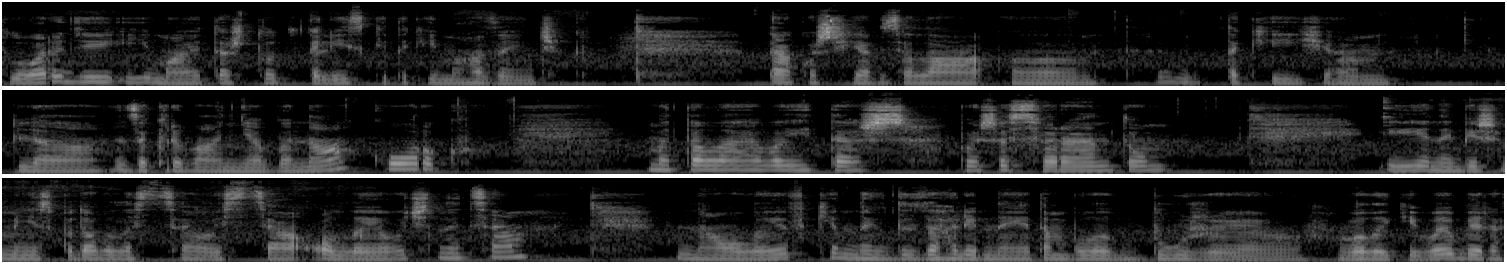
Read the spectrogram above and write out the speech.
Флориді і мають теж тут італійський такий магазинчик. Також я взяла е, такий е, для закривання вина корок металевий, теж пише Соренто. І найбільше мені сподобалась це ось ця оливочниця на оливки. В них взагалі в неї там було дуже великий вибір.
